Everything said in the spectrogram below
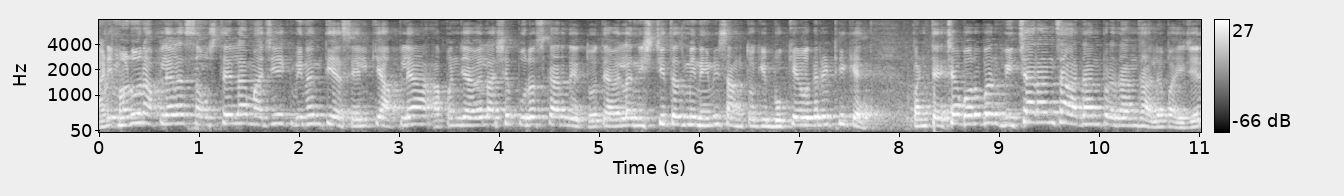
आणि म्हणून आपल्याला संस्थेला माझी एक विनंती असेल की आपल्या आपण ज्यावेळेला असे पुरस्कार देतो त्यावेळेला निश्चितच मी नेहमी सांगतो की बुके वगैरे ठीक आहेत पण त्याच्याबरोबर विचारांचं आदान प्रदान झालं पाहिजे.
